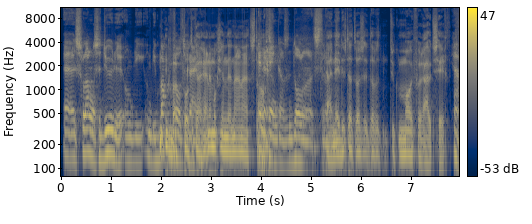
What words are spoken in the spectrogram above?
eh, zolang als het duurde om die, om die bak vol te krijgen. En dan mocht je daarna naar het En strand. dan ging ik als een dolle naar het strand. Ja, nee, dus dat was, dat was natuurlijk een mooi vooruitzicht. Ja.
